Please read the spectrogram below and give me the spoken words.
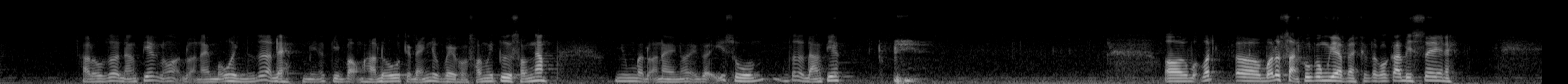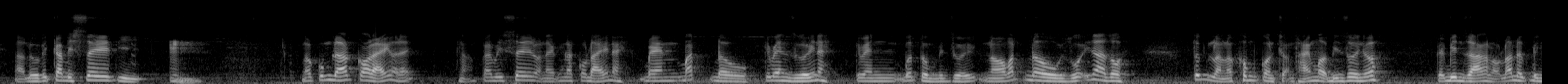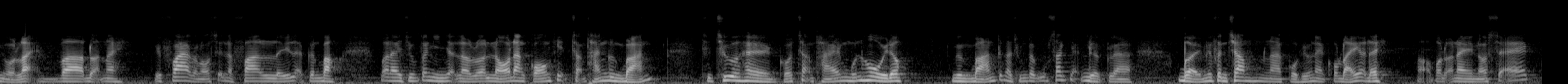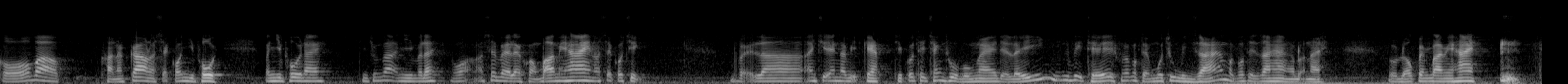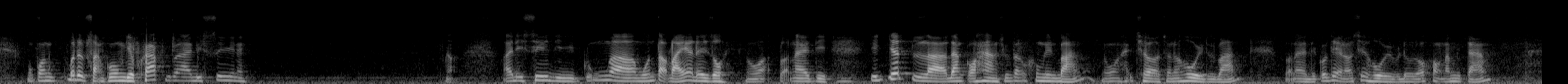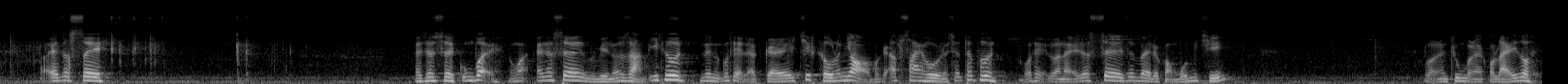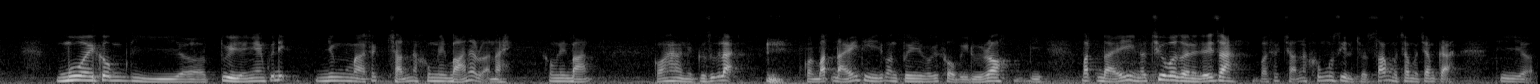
Hà Đô rất là đáng tiếc đúng không ạ? Đoạn này mẫu hình nó rất là đẹp. Mình đã kỳ vọng Hà Đô thì đánh được về khoảng 64 65 nhưng mà đoạn này nó lại gãy xuống rất là đáng tiếc. Ờ, bất ờ, bất động sản khu công nghiệp này chúng ta có KBC này. À, đối với KBC thì nó cũng đã có đáy ở đấy. Đó, KBC đoạn này cũng đã có đáy này. Ben bắt đầu cái ben dưới này cái ben tùm bên dưới nó bắt đầu duỗi ra rồi. Tức là nó không còn trạng thái mở biên rơi nữa. Cái biên giá của nó đã được bình ổn lại và đoạn này cái pha của nó sẽ là pha lấy lại cân bằng. Đoạn này chúng ta nhìn nhận là nó đang có hiện trạng thái ngừng bán thì chưa hề có trạng thái muốn hồi đâu. Ngừng bán tức là chúng ta cũng xác nhận được là 70% là cổ phiếu này có đáy ở đây. Và đoạn này nó sẽ có vào khả năng cao là sẽ có nhịp hồi. Và nhịp hồi này thì chúng ta lại nhìn vào đây đúng không? nó sẽ về lại khoảng 32 nó sẽ có chỉnh. Vậy là anh chị em đã bị kẹp thì có thể tranh thủ vùng này để lấy những vị thế chúng ta có thể mua trung bình giá và có thể ra hàng ở đoạn này. Rồi đó quanh 32 một con bất động sản công nghiệp khác như IDC này. IDC thì cũng uh, muốn tạo đáy ở đây rồi đúng không ạ? Đoạn này thì ít nhất là đang có hàng chúng ta cũng không nên bán đúng không hãy chờ cho nó hồi rồi bán. Đoạn này thì có thể nó sẽ hồi vào đâu đó khoảng 58 Ờ, SSC SSC cũng vậy đúng không ạ? SSC bởi vì nó giảm ít hơn nên là có thể là cái chiết khấu nó nhỏ và cái upside hồi nó sẽ thấp hơn. Có thể đoạn này SSC sẽ về được khoảng 49 đoạn này chung đoạn này có đáy rồi. Mua hay không thì uh, tùy anh em quyết định nhưng mà chắc chắn là không nên bán ở đoạn này không nên bán. Có hàng thì cứ giữ lại. Còn bắt đáy thì còn tùy vào cái khẩu vị rủi ro vì bắt đáy thì nó chưa bao giờ là dễ dàng và chắc chắn là không có gì là chuẩn xác 100% cả thì uh,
